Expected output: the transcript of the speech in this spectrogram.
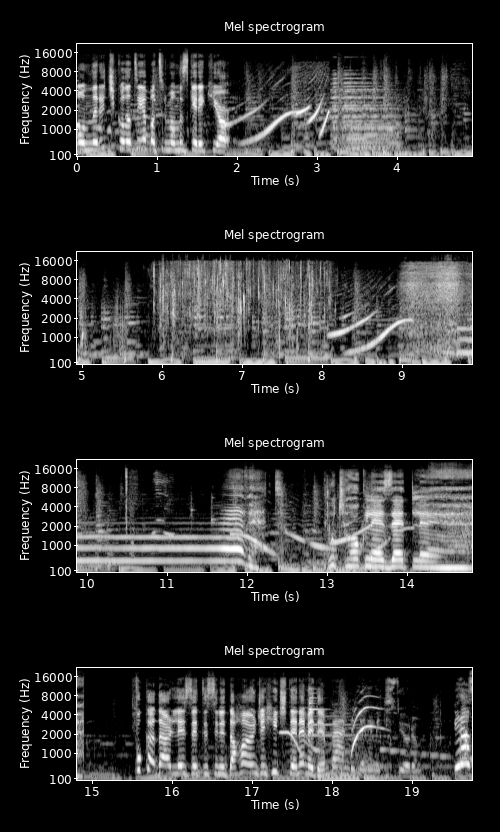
Onları çikolataya batırmamız gerekiyor. Evet. Bu çok lezzetli. Bu kadar lezzetlisini daha önce hiç denemedim. Ben de denemek istiyorum. Biraz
